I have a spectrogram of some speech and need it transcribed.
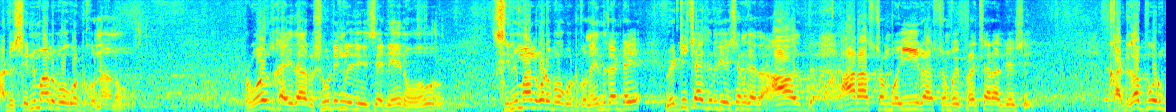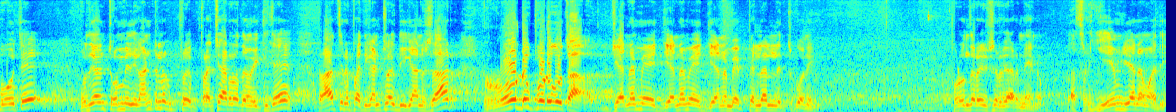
అటు సినిమాలు పోగొట్టుకున్నాను. రోజుకి ఐదారు షూటింగ్లు చేసే నేను సినిమాలు కూడా పోగొట్టుకున్నాను ఎందుకంటే వెట్టి చాకరీ చేశాను కదా. ఆ ఆ రాష్ట్రం పోయి ఈ రాష్ట్రం పోయి ప్రచారాలు చేసి ఖడ్గపూర్ పోతే ఉదయం తొమ్మిది గంటలకు ప్ర- ప్రచార రథం ఎక్కితే రాత్రి పది గంటలకు దిగాను సార్. రోడ్డు పొడుగుతా. జనమే జనమే జనమే పిల్లల్ని ఎత్తుకొని. పురంధరేశ్వర్ గారు నేను. అసలు ఏం జనం అది?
